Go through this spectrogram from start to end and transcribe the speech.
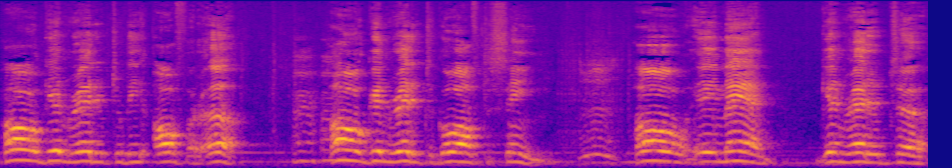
Paul getting ready to be offered up. Paul getting ready to go off the scene. Paul, amen, getting ready to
